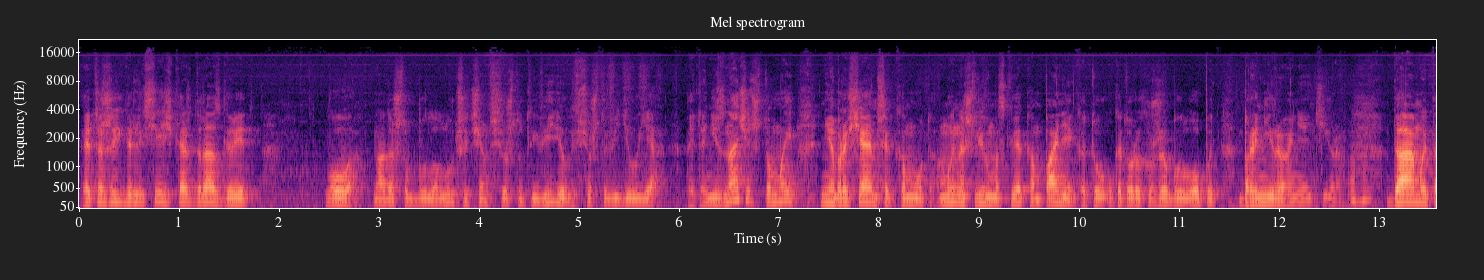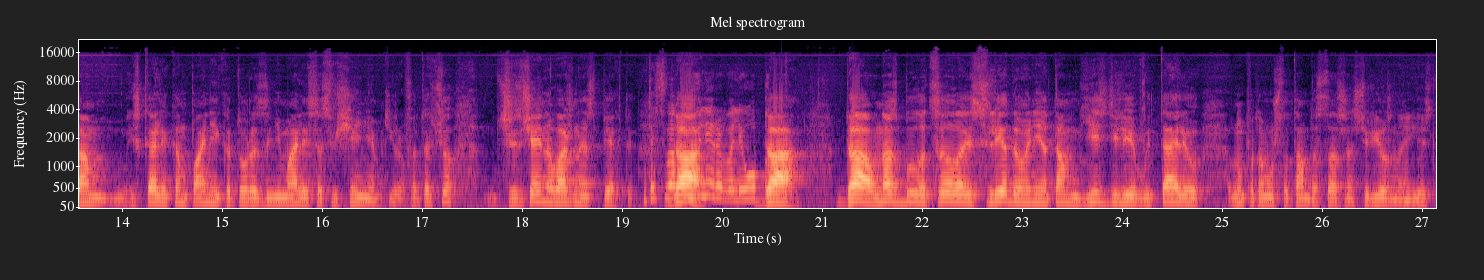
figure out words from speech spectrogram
это же Игорь Алексеевич каждый раз говорит, Вова, надо, чтобы было лучше, чем все, что ты видел и все, что видел я. Это не значит, что мы не обращаемся к кому-то. Мы нашли в Москве компании, у которых уже был опыт бронирования тира. Угу. Да, мы там искали компании, которые занимались освещением тиров. Это все чрезвычайно важные аспекты. То есть вы да, аккумулировали опыт? Да. Да, у нас было целое исследование, там ездили в Италию, ну потому что там достаточно серьезный есть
